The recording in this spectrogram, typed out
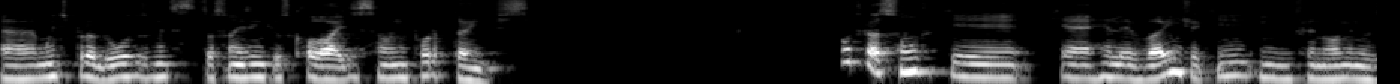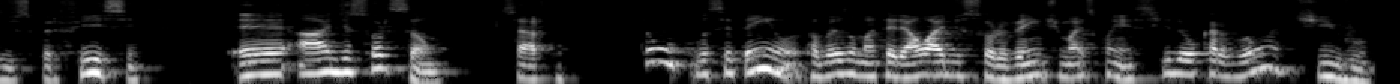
uh, muitos produtos, muitas situações em que os colóides são importantes. Outro assunto que, que é relevante aqui em fenômenos de superfície é a dissorção, certo? Então, você tem talvez o material adsorvente mais conhecido é o carvão ativo.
